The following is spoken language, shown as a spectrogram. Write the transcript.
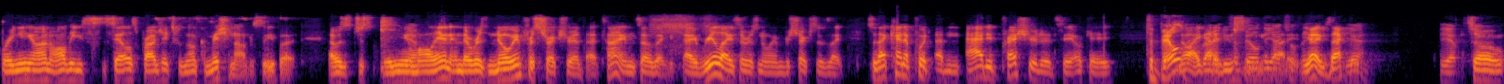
bringing on all these sales projects with no commission, obviously, but I was just bringing yeah. them all in, and there was no infrastructure at that time. So I was like, I realized there was no infrastructure. So, like, so that kind of put an added pressure to say, okay, to build, no, I got to right? do to something build the actual. Yeah, exactly. Yeah. Yep. So,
